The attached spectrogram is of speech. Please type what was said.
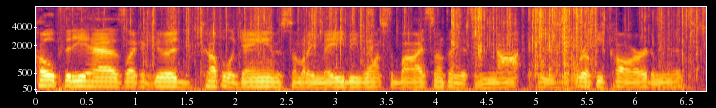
hope that he has like a good couple of games. Somebody maybe wants to buy something that's not his rookie card. I mean, it's.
